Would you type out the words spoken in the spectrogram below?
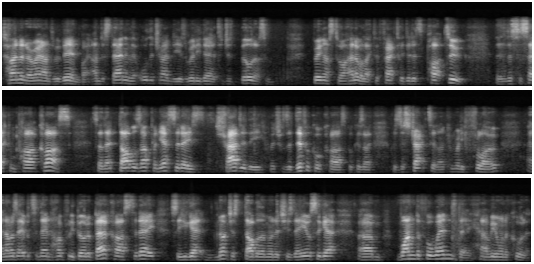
turn it around within by understanding that all the tragedy is really there to just build us and bring us to our high level. Like the fact I did this part two, this is the second part class. So that doubles up on yesterday's tragedy, which was a difficult class because I was distracted and I couldn't really flow. And I was able to then hopefully build a better class today. So you get not just double them on a Tuesday, you also get um, Wonderful Wednesday, however you want to call it.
